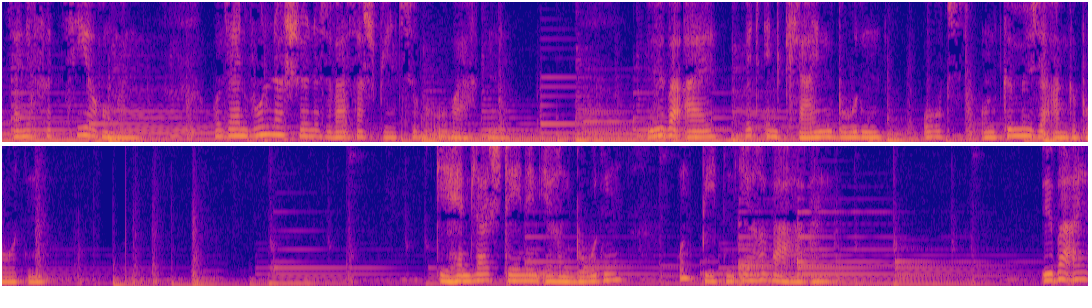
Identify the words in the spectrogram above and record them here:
seine Verzierungen und sein wunderschönes Wasserspiel zu beobachten. Überall wird in kleinen Buden Obst und Gemüse angeboten. Die Händler stehen in ihren Buden und bieten ihre Ware an. Überall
